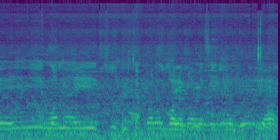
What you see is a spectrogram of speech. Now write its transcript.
এই মনে এই কি ডিস্টার্ব করে বলে এইগুলো ভর্তি হয়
